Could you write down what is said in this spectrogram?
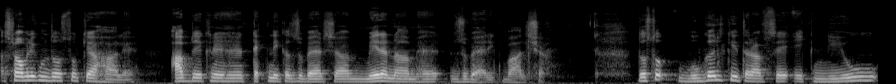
असलम दोस्तों, क्या हाल है? आप देख रहे हैं टेक्निकल ज़ुबैर शाह, मेरा नाम है ज़ुबैर इकबाल शाह। दोस्तों, गूगल की तरफ़ से एक न्यू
